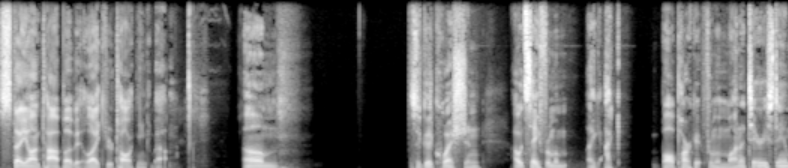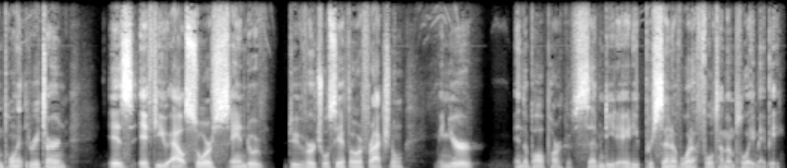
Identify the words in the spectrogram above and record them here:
stay on top of it, like you're talking about. Um, it's a good question. I would say from a like I ballpark it from a monetary standpoint, the return is if you outsource and do, do virtual CFO or fractional. I mean, you're in the ballpark of seventy to eighty percent of what a full time employee may be,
